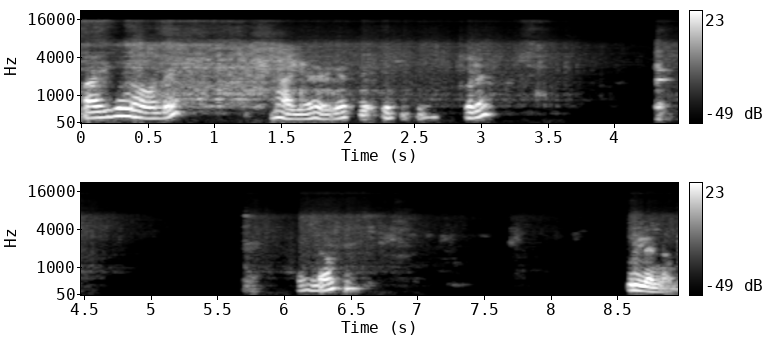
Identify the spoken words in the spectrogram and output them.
মাছগুলো আমাদের ভাজা হয়ে গেছে একটু করে তুলে নেব।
